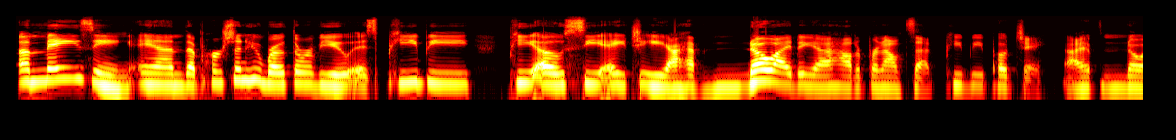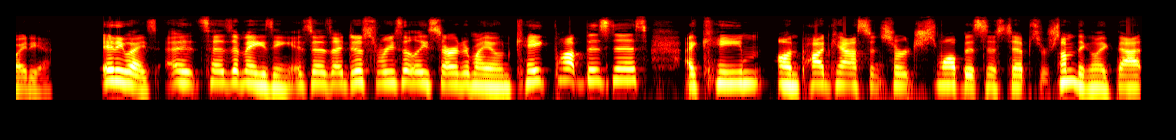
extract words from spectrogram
amazing. And the person who wrote the review is PB P O C H E. I have no idea how to pronounce that. PB Poche. I have no idea. Anyways, it says amazing. It says, I just recently started my own cake pop business. I came on podcasts and searched small business tips or something like that.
